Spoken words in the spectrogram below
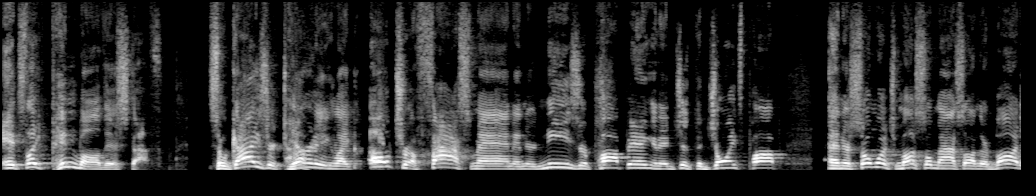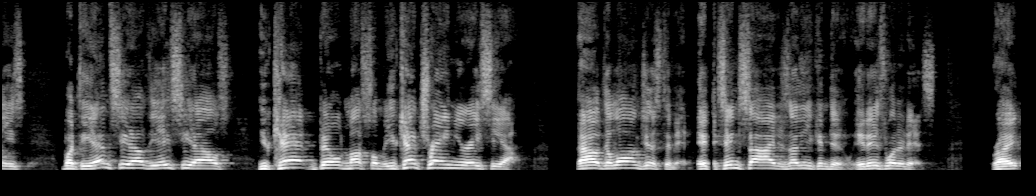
it's like pinball, this stuff. So guys are turning yeah. like ultra fast, man, and their knees are popping and it just, the joints pop and there's so much muscle mass on their bodies. But the MCL, the ACLs, you can't build muscle. You can't train your ACL. Now, the long gist of it, it's inside. There's nothing you can do. It is what it is, right?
